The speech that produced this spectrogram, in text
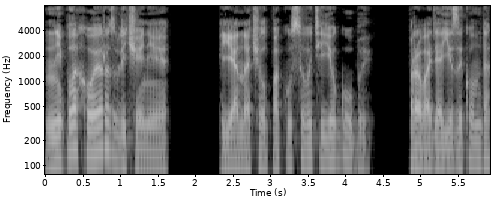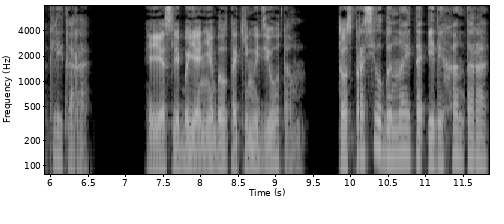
Неплохое развлечение. Я начал покусывать ее губы, проводя языком до клитора. Если бы я не был таким идиотом, то спросил бы Найта или Хантера,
